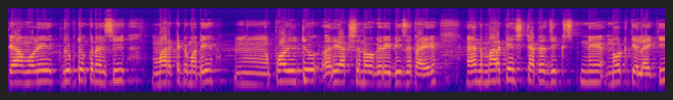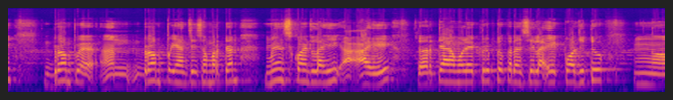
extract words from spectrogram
त्यामुळे क्रिप्टोकरन्सी मार्केटमध्ये पॉझिटिव्ह रिॲक्शन वगैरे दिसत आहे. अँड मार्केट स्ट्रॅटेजिक्सने नोट केलं आहे की ड्रम्प ड्रम्प यांचे समर्थन मेन्स कॉईनलाही आहे. तर त्यामुळे क्रिप्टो करन्सीला एक पॉझिटिव्ह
